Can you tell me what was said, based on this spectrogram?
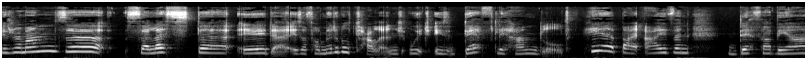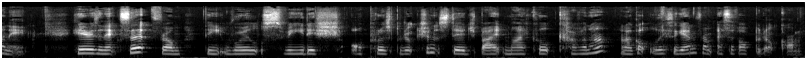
His romanza Celeste Aida is a formidable challenge which is deftly handled, here by Ivan De Fabiani. Here is an excerpt from the Royal Swedish Opera's production, staged by Michael Cavanagh, and I got this again from sfopera.com.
